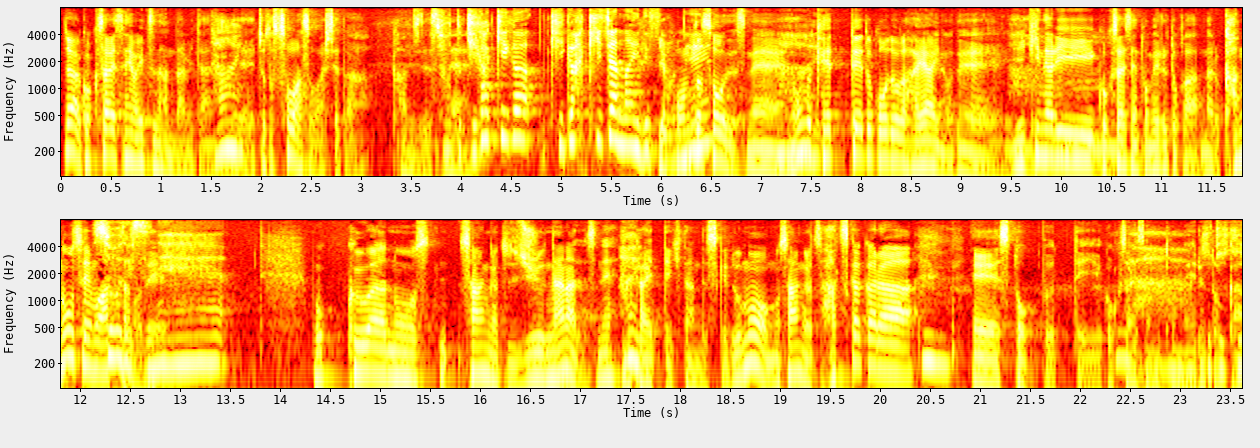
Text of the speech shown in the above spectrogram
じゃあ国際線はいつなんだみたいなので、はい。ちょっとそわそわしてた感じですね。ちょっと気が気が気が気じゃないですいやよね本当そうですね、はい。本当決定と行動が早いので、いきなり国際線止めるとかなる可能性もあったので、そうですね。僕はあの3月17ですね、はい。に帰ってきたんですけども、もう3月20日から、うん。えーストップっていう国際線も止めるとか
